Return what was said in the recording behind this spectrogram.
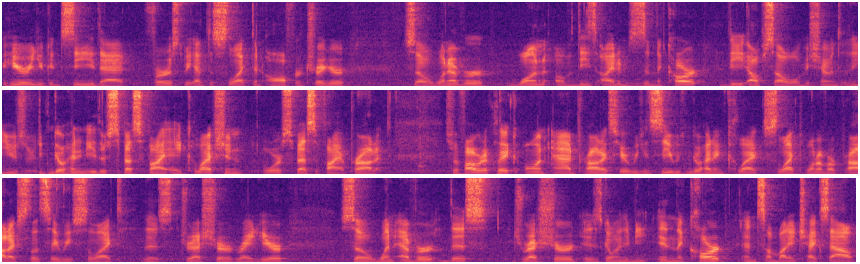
here, you can see that first we have to select an offer trigger. So whenever one of these items is in the cart, the upsell will be shown to the user. You can go ahead and either specify a collection or specify a product. So if I were to click on add products here, we can see we can go ahead and collect, select one of our products. Let's say we select this dress shirt right here. So whenever this dress shirt is going to be in the cart and somebody checks out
